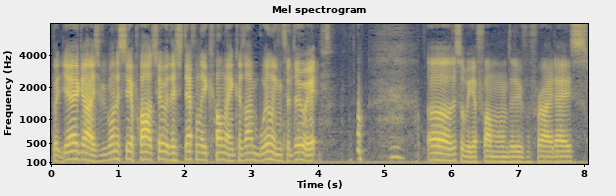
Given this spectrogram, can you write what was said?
But yeah, guys, if you want to see a part 2 of this, definitely comment, because I'm willing to do it. oh, this will be a fun one to do for Fridays.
